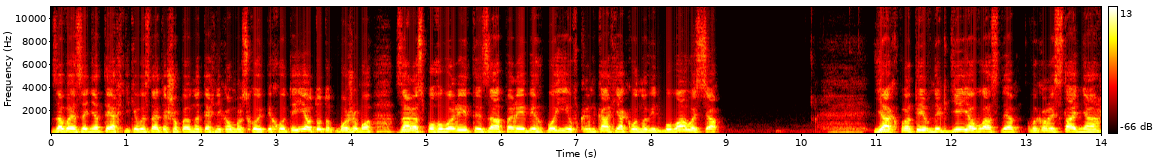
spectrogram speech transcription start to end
завезення техніки. Ви знаєте, що певна техніка морської піхоти є. Отут от можемо зараз поговорити за перебіг боїв в кринках, як воно відбувалося. Як противник діяв, власне, використання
